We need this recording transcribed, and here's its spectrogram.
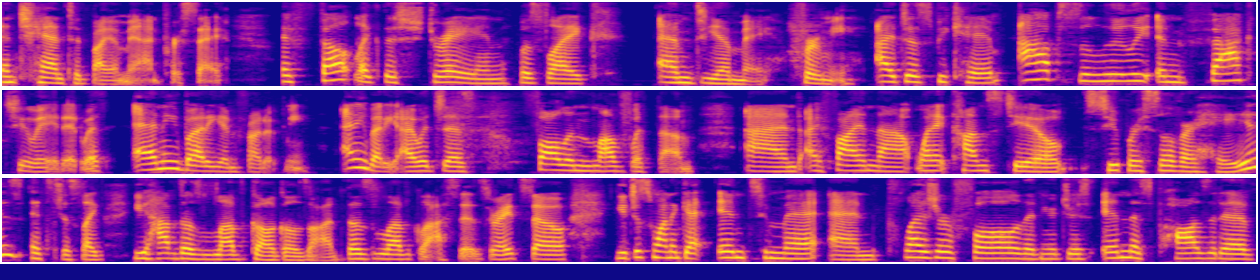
enchanted by a man, per se. I felt like the strain was like MDMA for me. I just became absolutely infatuated with anybody in front of me. Anybody. I would just fall in love with them. And I find that when it comes to super silver haze, it's just like you have those love goggles on, those love glasses, right? So you just want to get intimate and pleasureful. Then you're just in this positive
